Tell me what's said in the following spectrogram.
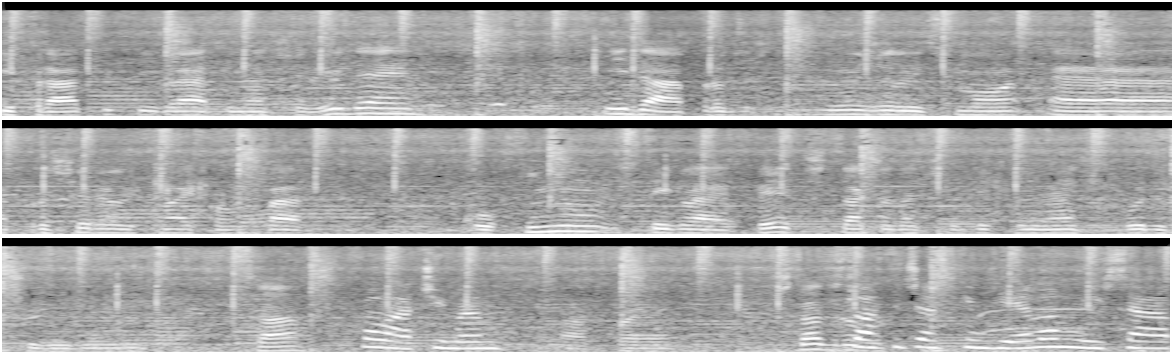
i pratiti, gledati naše videe. I da, produžili smo, e, proširili smo Eko Par kuhinju, stigla je peć, tako da će biti i naši budući videi sa, kolačima, tako je, šta s drugo, plastičarskim dijelom i sa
